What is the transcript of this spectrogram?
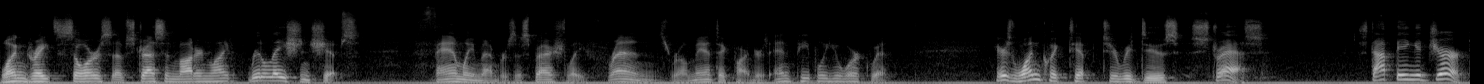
One great source of stress in modern life relationships. Family members, especially, friends, romantic partners, and people you work with. Here's one quick tip to reduce stress stop being a jerk.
